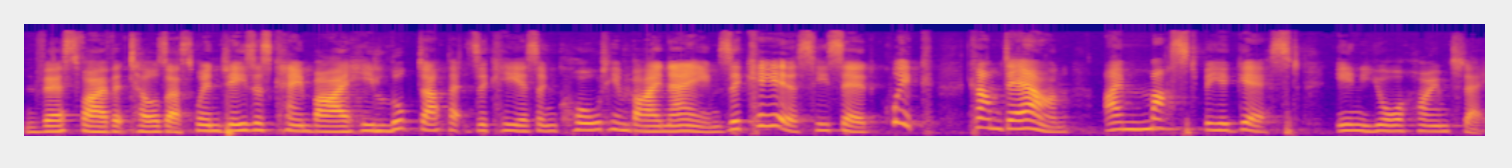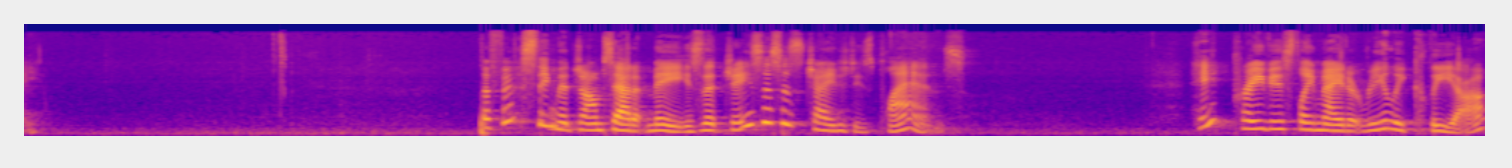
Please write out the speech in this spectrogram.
In verse 5, it tells us when Jesus came by, he looked up at Zacchaeus and called him by name. Zacchaeus, he said, quick, come down. I must be a guest in your home today. First thing that jumps out at me is that Jesus has changed his plans. He'd previously made it really clear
